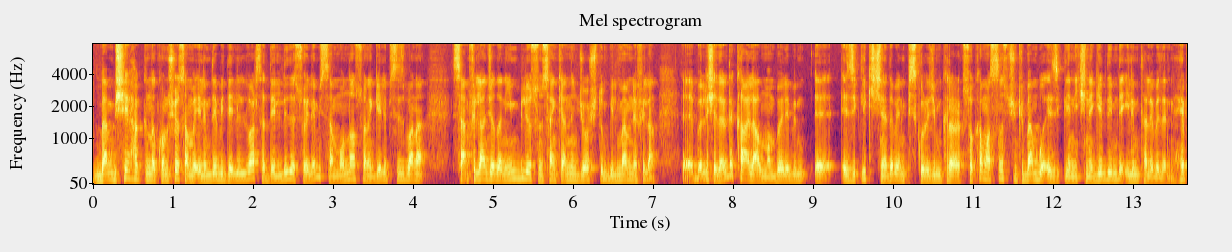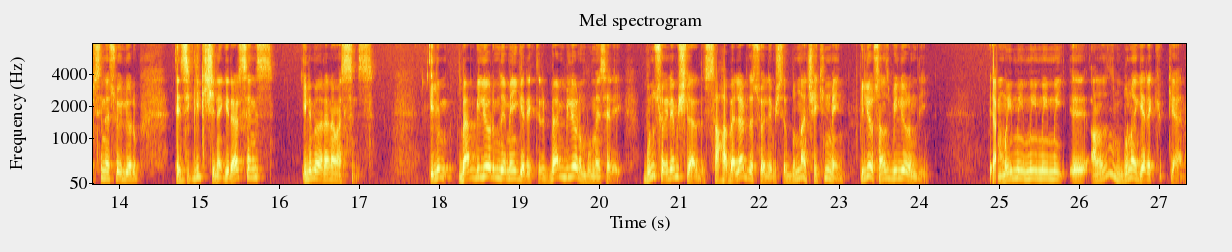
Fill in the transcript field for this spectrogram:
ben bir şey hakkında konuşuyorsam ve elimde bir delil varsa delili de söylemişsem ondan sonra gelip siz bana sen filancadan iyi mi biliyorsun sen kendin coştun bilmem ne filan e, böyle şeyleri de kale almam. Böyle bir e, eziklik içine de benim psikolojimi kırarak sokamazsınız. Çünkü ben bu ezikliğin içine girdiğimde ilim talebelerinin hepsine söylüyorum. Eziklik içine girerseniz ilim öğrenemezsiniz. İlim ben biliyorum demeyi gerektirir. Ben biliyorum bu meseleyi. Bunu söylemişlerdir. Sahabeler de söylemiştir. Bundan çekinmeyin. Biliyorsanız biliyorum deyin. Ya mıy mıy mıy mıy mıy anladınız mı? Buna gerek yok yani.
